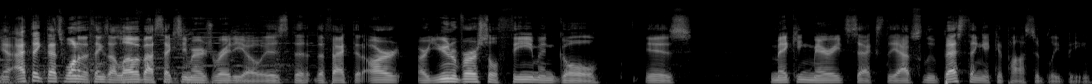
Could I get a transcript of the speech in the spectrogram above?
yeah, I think that's one of the things I love about Sexy Marriage Radio is the the fact that our our universal theme and goal is making married sex the absolute best thing it could possibly be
